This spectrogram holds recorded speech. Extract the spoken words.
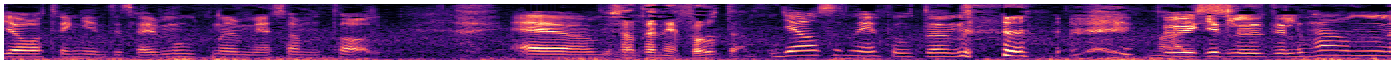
jag tänker inte ta emot några mer samtal. Ehm, Du satte ner foten. jag satte ner foten. Nice. vilket ledde till att han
